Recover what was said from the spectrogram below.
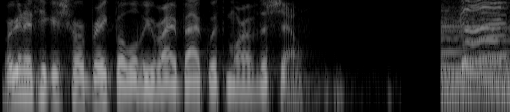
We're going to take a short break, but we'll be right back with more of the show. Good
